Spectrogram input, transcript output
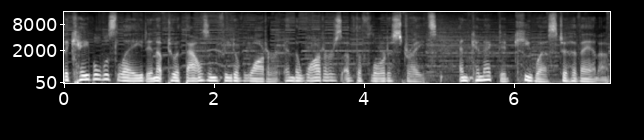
The cable was laid in up to a thousand feet of water in the waters of the Florida Straits and connected Key West to Havana.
